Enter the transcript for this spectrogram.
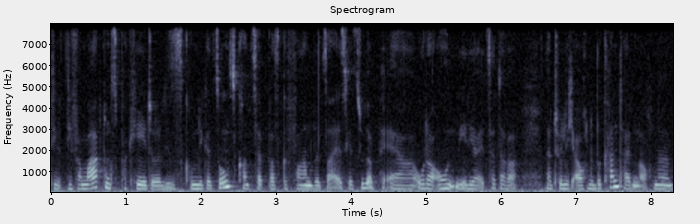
die, die Vermarktungspakete oder dieses Kommunikationskonzept, was gefahren wird, sei es jetzt über PR oder Owned Media etc., natürlich auch eine Bekanntheit und auch eine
